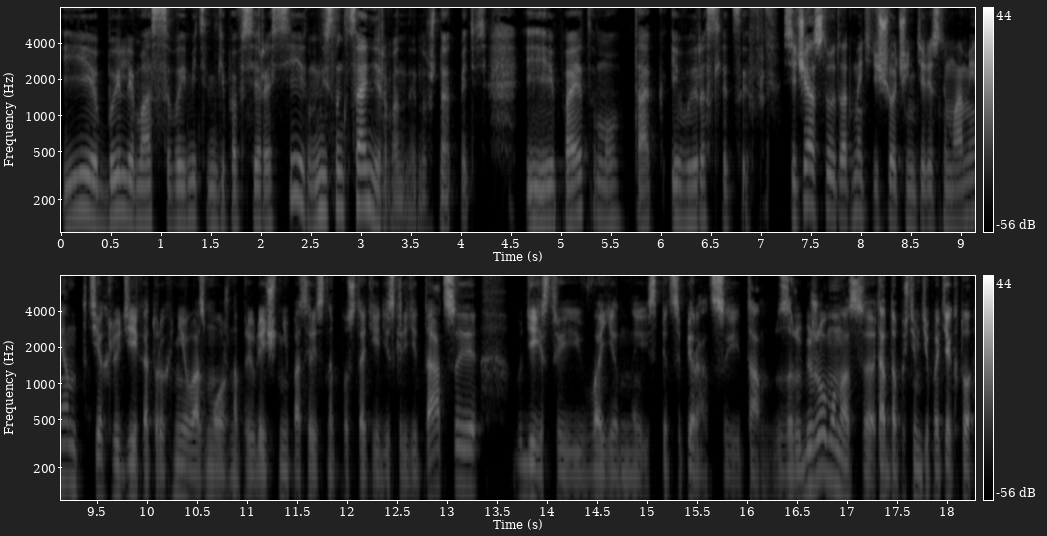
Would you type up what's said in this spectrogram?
и были массовые митинги по всей России, несанкционированные, нужно отметить. И поэтому так и выросли цифры. Сейчас стоит отметить еще очень интересный момент. Тех людей, которых невозможно привлечь непосредственно по статье дискредитации действий военной спецоперации там за рубежом у нас. Там, допустим, типа те, кто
